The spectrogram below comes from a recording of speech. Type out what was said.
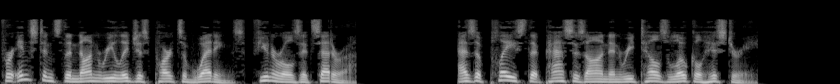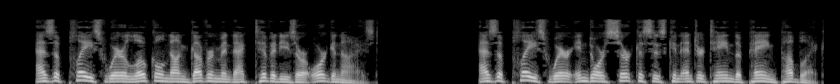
For instance the non-religious parts of weddings, funerals etc. As a place that passes on and retells local history. As a place where local non-government activities are organized. As a place where indoor circuses can entertain the paying public.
